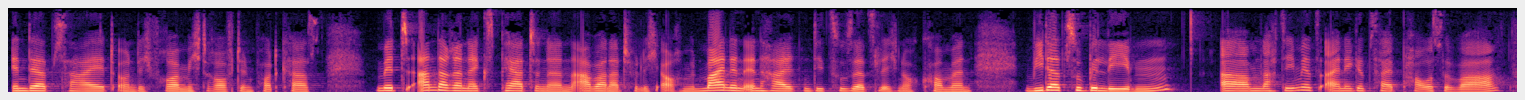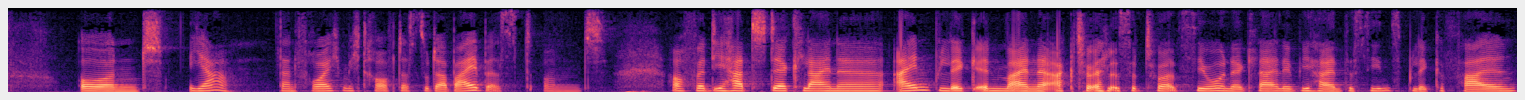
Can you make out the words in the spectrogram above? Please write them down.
in der Zeit und ich freue mich darauf, den Podcast mit anderen Expertinnen, aber natürlich auch mit meinen Inhalten, die zusätzlich noch kommen, wieder zu beleben, ähm, nachdem jetzt einige Zeit Pause war. Und ja, dann freue ich mich drauf, dass du dabei bist und hoffe, dir hat der kleine Einblick in meine aktuelle Situation, der kleine Behind-the-Scenes-Blick gefallen.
